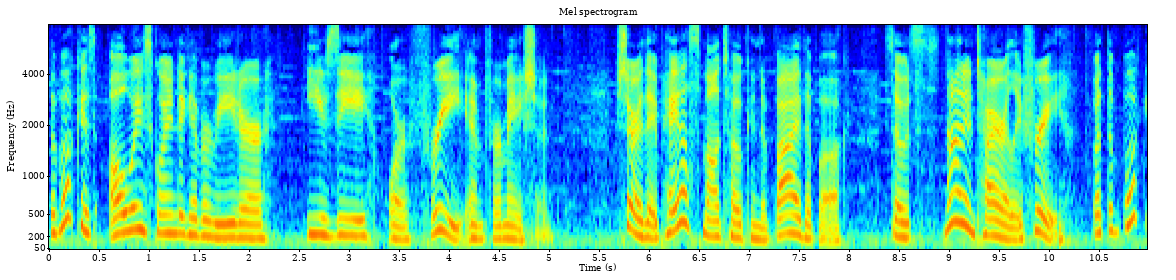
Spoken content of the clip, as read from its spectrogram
The book is always going to give a reader easy or free information. Sure, they pay a small token to buy the book, so it's not entirely free, but the book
